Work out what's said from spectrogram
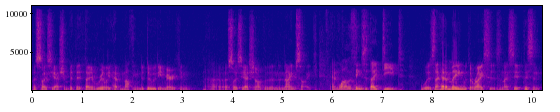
Association, but they, they really have nothing to do with the American uh, Association other than the namesake. And one of the things that they did was they had a meeting with the racers and they said, listen,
